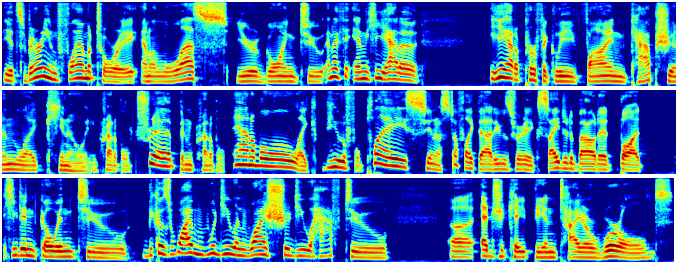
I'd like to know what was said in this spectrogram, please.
it's very inflammatory, and unless you're going to, and I think, and he had a, he had a perfectly fine caption like you know incredible trip incredible animal like beautiful place you know stuff like that he was very excited about it but he didn't go into because why would you and why should you have to uh, educate the entire world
